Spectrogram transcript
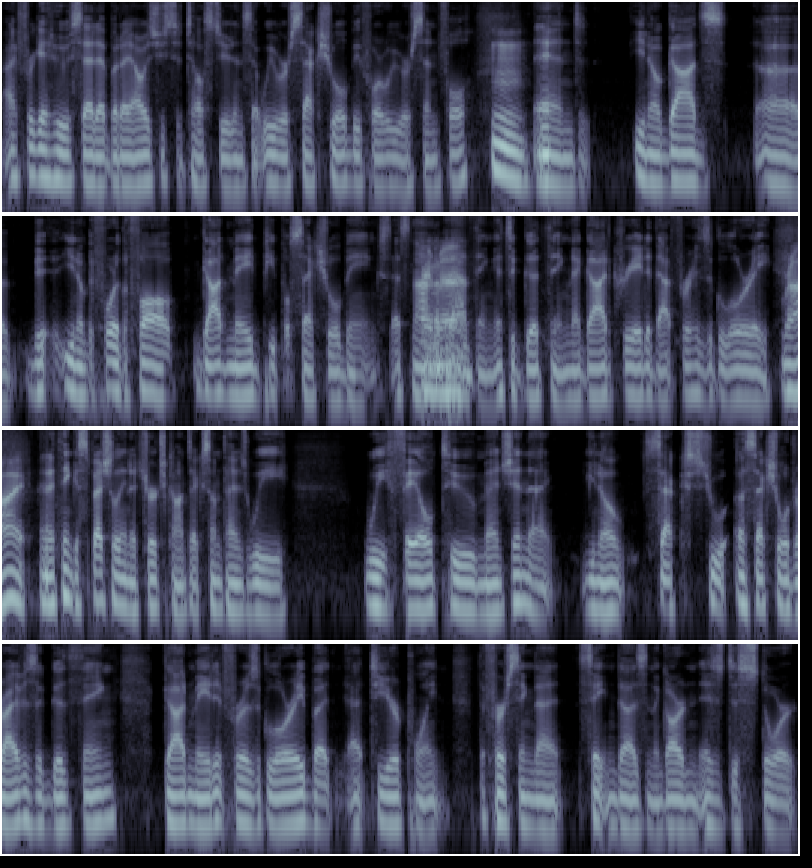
I forget who said it, but I always used to tell students that we were sexual before we were sinful. Mm. And, you know, God's, uh, you know, before the fall, God made people sexual beings. That's not Amen. a bad thing. It's a good thing that God created that for his glory. Right. And I think, especially in a church context, sometimes we, we fail to mention that you know, sexual a sexual drive is a good thing. God made it for His glory, but at, to your point, the first thing that Satan does in the garden is distort.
